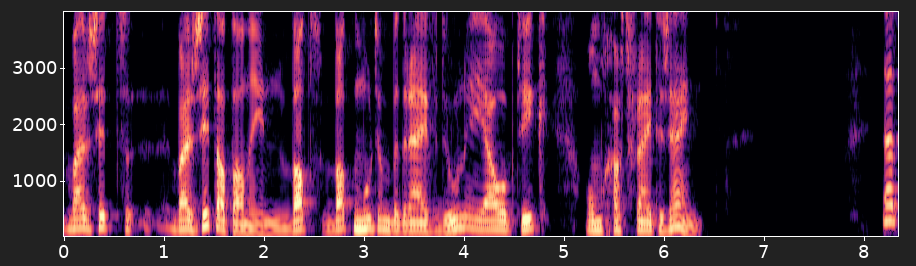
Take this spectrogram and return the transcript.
waar, zit, waar zit dat dan in? Wat, wat moet een bedrijf doen in jouw optiek om gastvrij te zijn? Nou,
